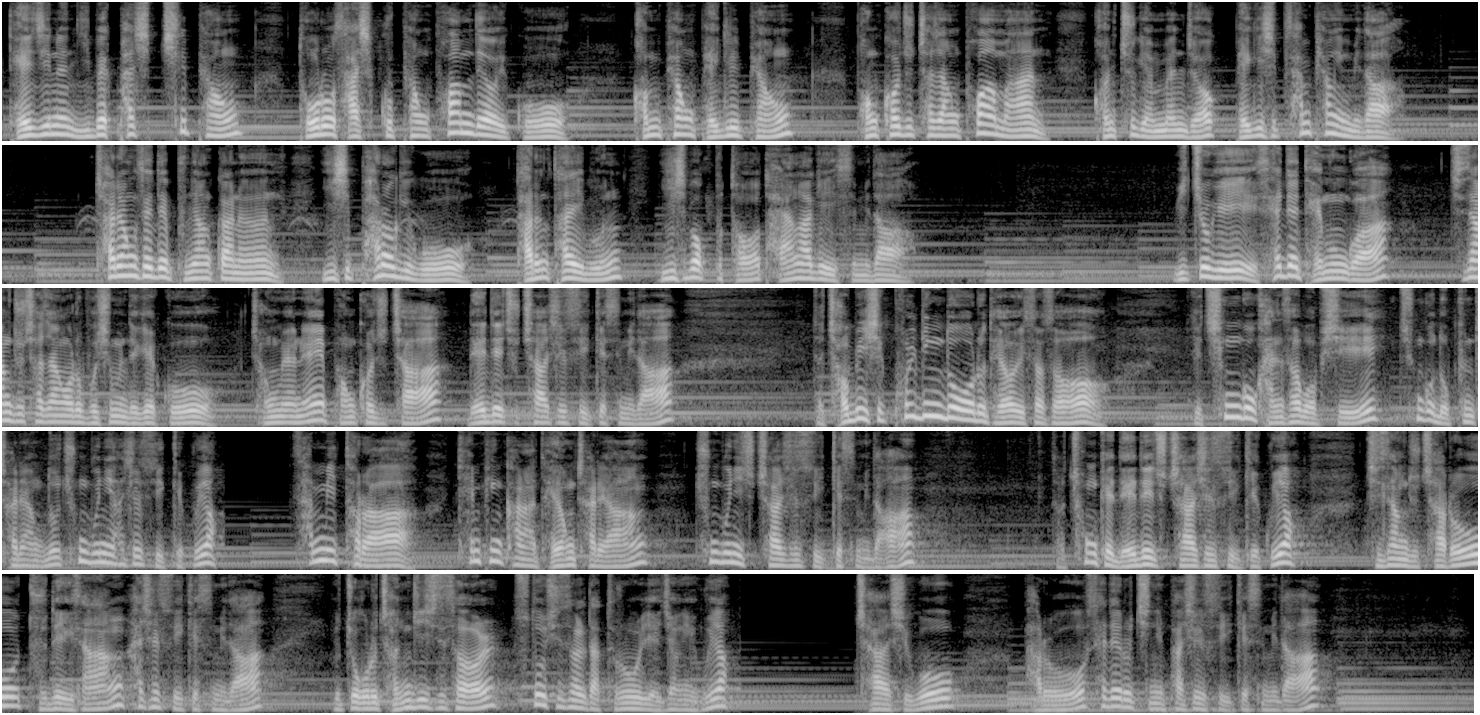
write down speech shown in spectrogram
대지는 287평, 도로 49평 포함되어 있고 건평 101평, 벙커 주차장 포함한 건축 연면적 123평입니다. 촬영 세대 분양가는 28억이고 다른 타입은 20억부터 다양하게 있습니다. 위쪽이 세대 대문과 지상 주차장으로 보시면 되겠고 정면에 벙커 주차 4대 주차하실 수 있겠습니다. 자, 접이식 폴딩 도어로 되어 있어서 층고 간섭 없이 층고 높은 차량도 충분히 하실 수 있겠고요. 3m라 캠핑카나 대형 차량 충분히 주차하실 수 있겠습니다. 자, 총 이렇게 4대 주차하실 수 있겠고요. 지상 주차로 2대 이상 하실 수 있겠습니다. 이쪽으로 전기 시설, 수도 시설 다 들어올 예정이고요. 주차하시고 바로 세대로 진입하실 수 있겠습니다.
